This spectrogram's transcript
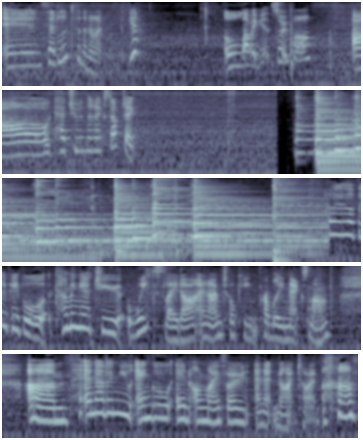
and settle in for the night but yeah loving it so far. I'll catch you in the next update. Hello, lovely people. Coming at you weeks later, and I'm talking probably next month. Um, and at a new angle and on my phone and at night time.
